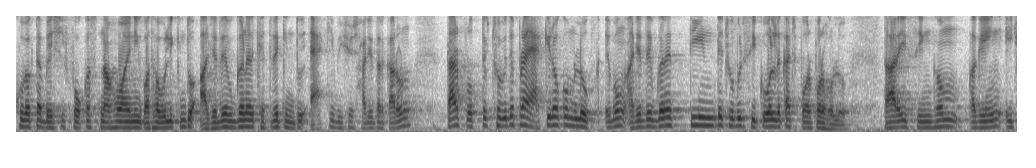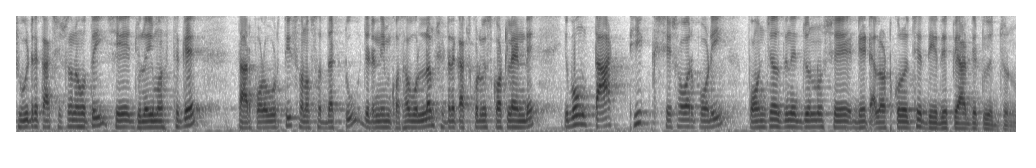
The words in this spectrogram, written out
খুব একটা বেশি ফোকাস না হওয়ায় নিয়ে কথা বলি, কিন্তু অজয় দেবগানের ক্ষেত্রে কিন্তু একই বিষয় সাজে তার কারণ, তার প্রত্যেক ছবিতে প্রায় একই রকম লুক এবং অজয় দেবগানের তিনটে ছবির সিকুয়ালের কাজ পরপর হলো। তার এই সিংহম আগেইন এই ছবিটার কাজ শেষ না হতেই সে জুলাই মাস থেকে তার পরবর্তী সন অফ সর্দার টু যেটা নিয়ে আমি কথা বললাম সেটার কাজ করবে স্কটল্যান্ডে এবং তার ঠিক শেষ হওয়ার পরেই পঞ্চাশ দিনের জন্য সে ডেট অ্যালট করেছে দে দে পেয়ার দে টু এর জন্য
